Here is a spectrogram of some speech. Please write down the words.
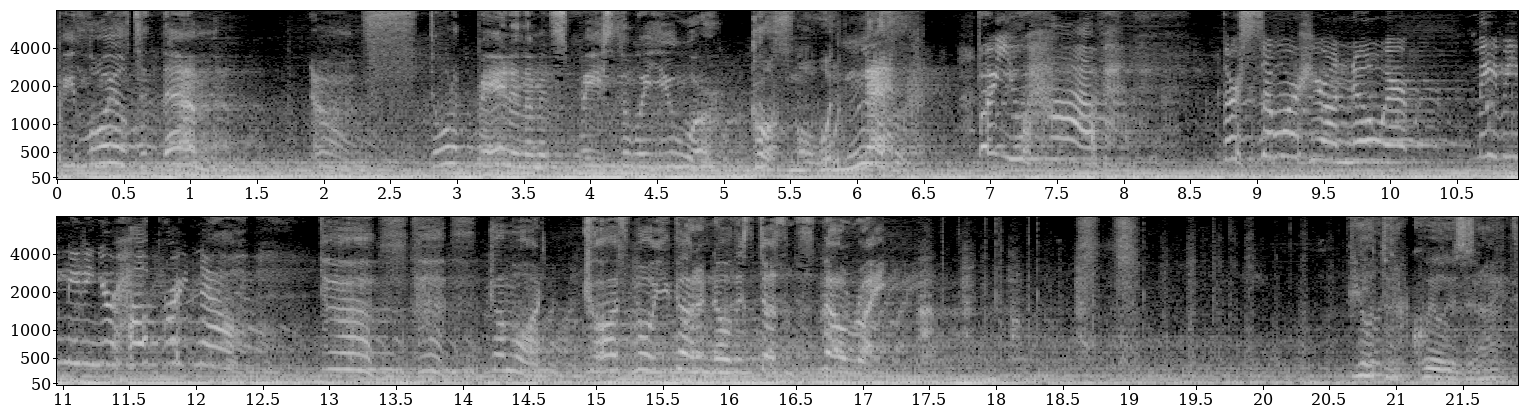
Be loyal to them. Don't abandon them in space the way you were. Cosmo would never. But you have! They're somewhere here on Knowhere, maybe needing your help right now. Ugh. Come on, Cosmo, you gotta know this doesn't smell right. Piotr Quill is right.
